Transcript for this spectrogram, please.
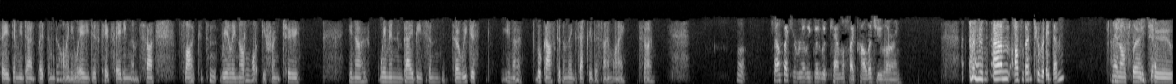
feed them, you don't let them go anywhere, you just keep feeding them. So like it's really not a lot different to, you know, women and babies, and so we just, you know, look after them exactly the same way. So. Well, sounds like you're really good with camel psychology, Lauren. um, I've learned to read them, and I've learned yeah. to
